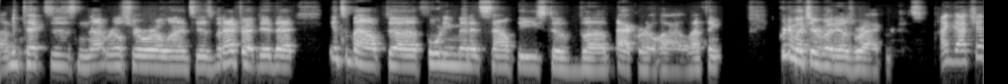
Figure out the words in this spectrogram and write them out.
I'm in Texas, not real sure where Alliance is. But after I did that, it's about uh, 40 minutes southeast of uh, Akron, Ohio. I think pretty much everybody knows where Akron is. I gotcha.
